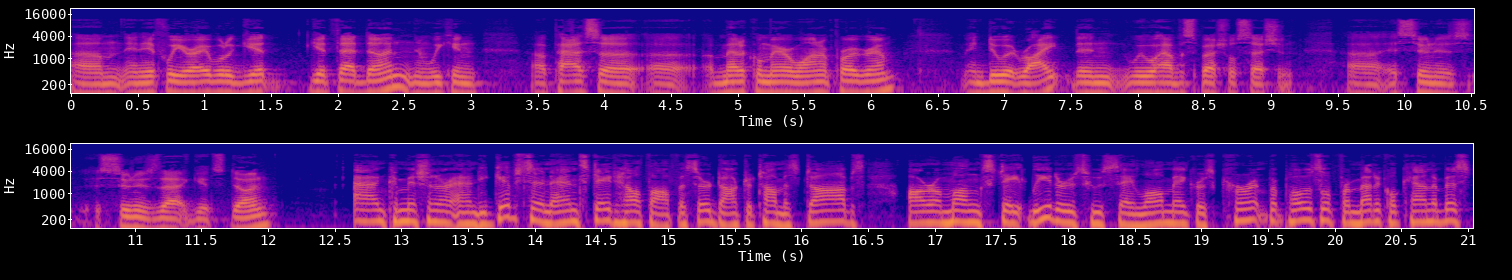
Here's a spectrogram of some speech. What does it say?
Um, and if we are able to get, get that done and we can uh, pass a, a, a, medical marijuana program and do it right, then we will have a special session uh, as soon as as soon as that gets done. Ag Commissioner Andy Gipson and State Health Officer Dr. Thomas Dobbs are among state leaders who say lawmakers' current proposal for medical cannabis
